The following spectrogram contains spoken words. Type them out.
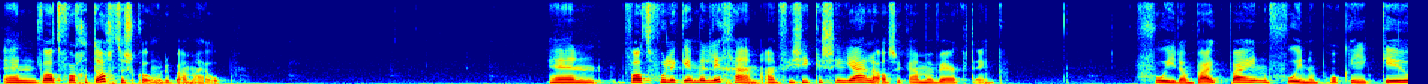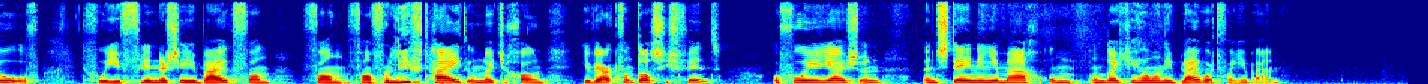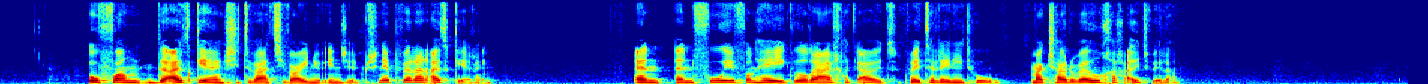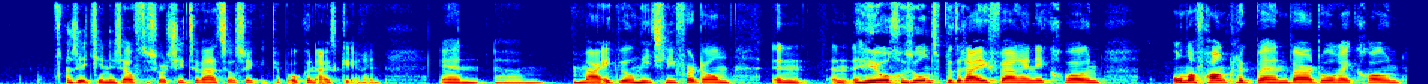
En wat voor gedachten komen er bij mij op? En wat voel ik in mijn lichaam aan fysieke signalen als ik aan mijn werk denk? Voel je dan buikpijn of voel je een brok in je keel of voel je vlinders in je buik van, van, van verliefdheid omdat je gewoon je werk fantastisch vindt? Of voel je juist een, een steen in je maag om, omdat je helemaal niet blij wordt van je baan? Of van de uitkeringssituatie waar je nu in zit. Misschien heb je wel een uitkering. En, en voel je van hé, hey, ik wil er eigenlijk uit. Ik weet alleen niet hoe. Maar ik zou er wel heel graag uit willen. Dan zit je in dezelfde soort situatie als ik. Ik heb ook een uitkering. En, ehm, maar ik wil niets liever dan een, een heel gezond bedrijf waarin ik gewoon onafhankelijk ben. Waardoor ik gewoon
